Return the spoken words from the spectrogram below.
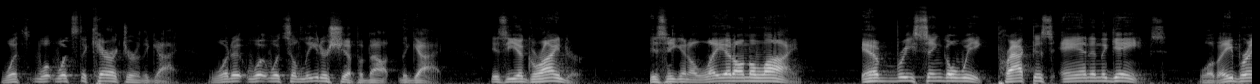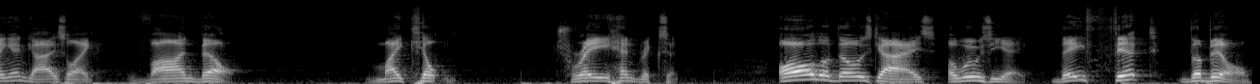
What's, what, what's the character of the guy? What, what, what's the leadership about the guy? Is he a grinder? Is he going to lay it on the line every single week, practice and in the games? Well, they bring in guys like Vonn Bell, Mike Hilton, Trey Hendrickson. All of those guys, Awuzie, they fit the bill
